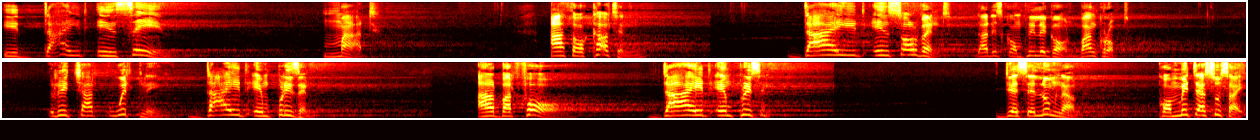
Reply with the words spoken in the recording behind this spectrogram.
he died insane, mad. Arthur Carlton died insolvent, that is completely gone, bankrupt. Richard Whitney died in prison. Albert Fall died in prison. Jesse Lumnan committed suicide.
